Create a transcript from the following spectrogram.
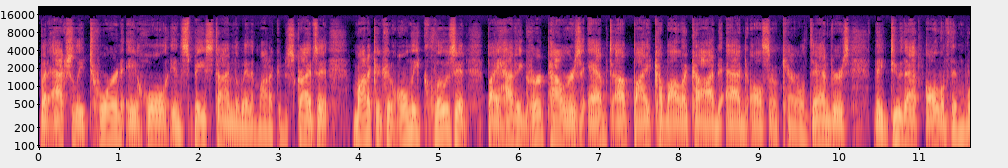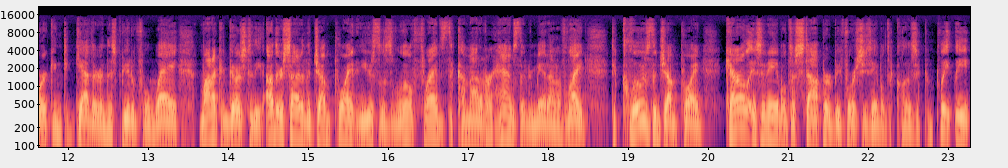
but actually torn a hole in space time, the way that Monica describes it. Monica can only close it by having her powers amped up by Kamala Khan and also Carol Danvers. They do that, all of them working together in this beautiful way. Monica goes to the other side of the jump point and uses little threads that come out of her hands that are made out of light to close the jump point. Carol isn't able to stop her before she's able to close it completely.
